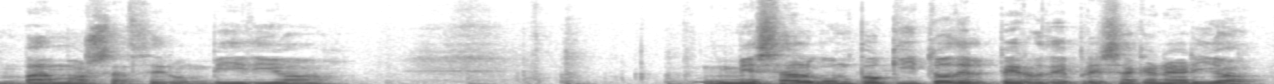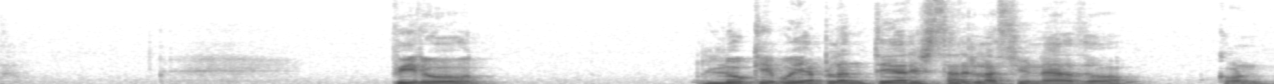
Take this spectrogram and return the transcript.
vamos a hacer un vídeo. Me salgo un poquito del perro de presa canario, pero lo que voy a plantear está relacionado con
